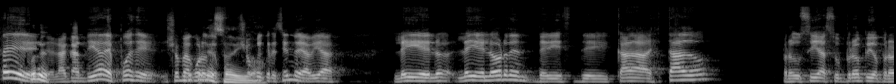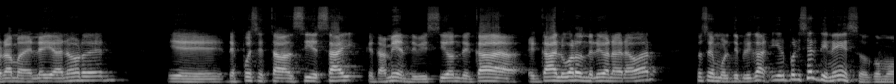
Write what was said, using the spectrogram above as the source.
Pero Por- la cantidad después de. Yo me acuerdo que yo fui creciendo y había ley y el, ley y el orden de, de cada estado, producía su propio programa de ley and orden. y, eh, después estaban CSI, que también, división de cada, en cada lugar donde lo iban a grabar. Entonces multiplicar. Y el policial tiene eso, como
